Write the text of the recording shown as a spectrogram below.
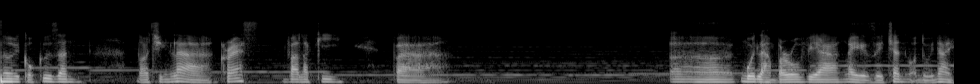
nơi có cư dân đó chính là Crest, Valaki và uh, ngôi làng Barovia ngay ở dưới chân ngọn núi này.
